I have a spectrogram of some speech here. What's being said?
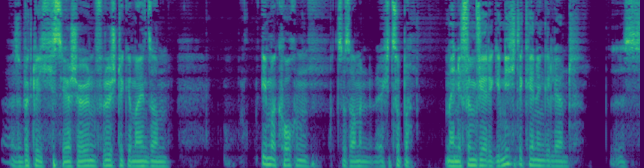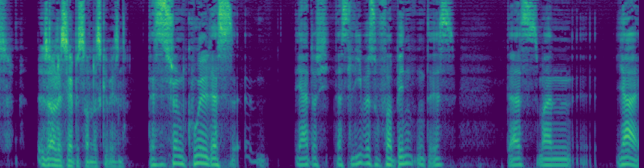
Also wirklich sehr schön, Frühstück gemeinsam, immer kochen zusammen, echt super. Meine fünfjährige Nichte kennengelernt. Das ist alles sehr besonders gewesen. Das ist schon cool, dass ja durch das Liebe so verbindend ist, dass man ja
